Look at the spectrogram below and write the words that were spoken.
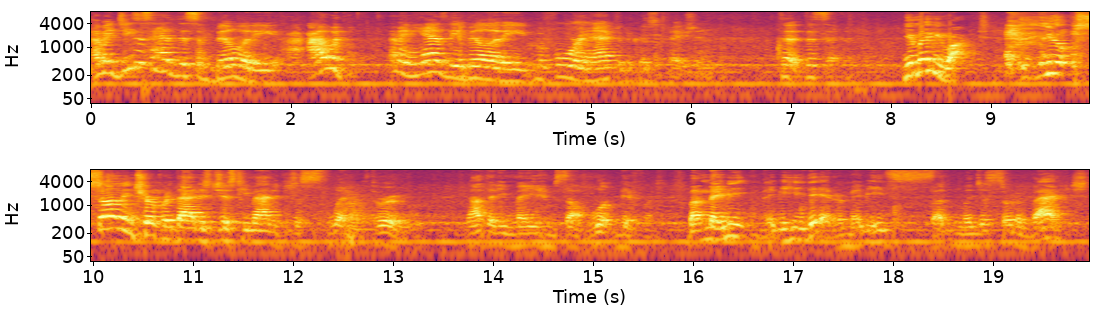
I mean, Jesus had this ability. I, I would, I mean, he has the ability before and after the crucifixion to this. You may be right. You know, some interpret that as just he managed to slip through, not that he made himself look different. But maybe, maybe he did, or maybe he suddenly just sort of vanished.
